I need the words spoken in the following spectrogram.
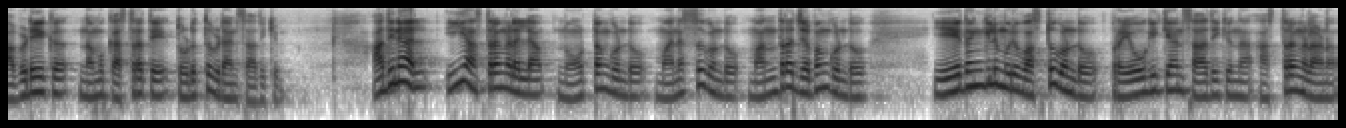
അവിടേക്ക് നമുക്ക് അസ്ത്രത്തെ തൊടുത്തുവിടാൻ സാധിക്കും. അതിനാൽ ഈ അസ്ത്രങ്ങളെല്ലാം നോട്ടം കൊണ്ടോ മനസ്സുകൊണ്ടോ മന്ത്രജപം കൊണ്ടോ ഏതെങ്കിലും ഒരു വസ്തു കൊണ്ടോ പ്രയോഗിക്കാൻ സാധിക്കുന്ന അസ്ത്രങ്ങളാണ്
